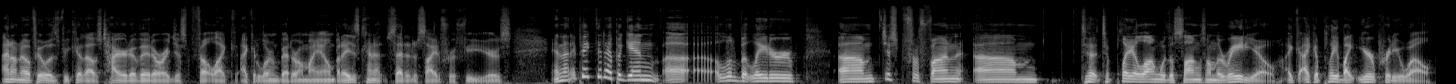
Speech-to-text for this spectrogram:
I don't know if it was because I was tired of it or I just felt like I could learn better on my own, but I just kind of set it aside for a few years. And then I picked it up again uh, a little bit later, um, just for fun. Um, to, to play along with the songs on the radio. I, I could play by ear pretty well.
